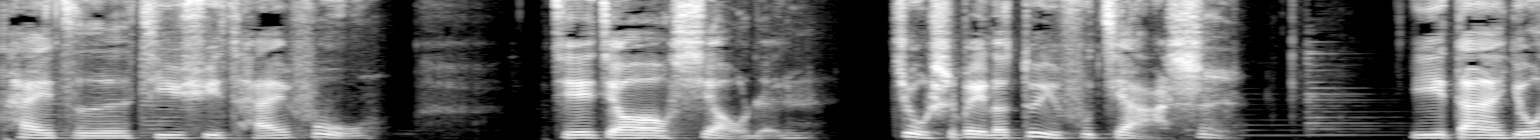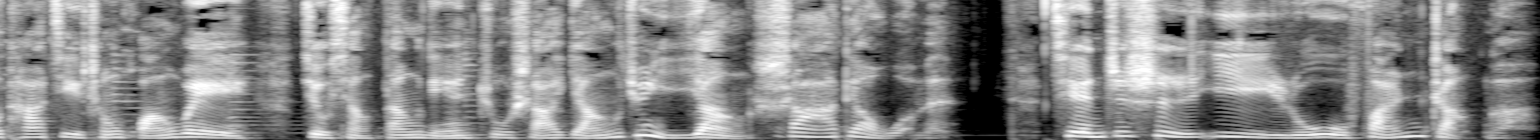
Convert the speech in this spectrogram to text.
太子积蓄财富，结交小人，就是为了对付贾氏。一旦由他继承皇位，就像当年诛杀杨俊一样杀掉我们，简直是易如反掌啊！”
